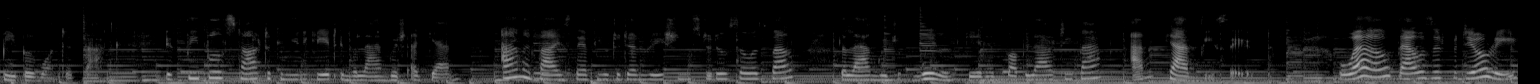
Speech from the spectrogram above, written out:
people want it back. If people start to communicate in the language again and advise their future generations to do so as well, the language will gain its popularity back and can be saved. Well, that was it for Deori.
